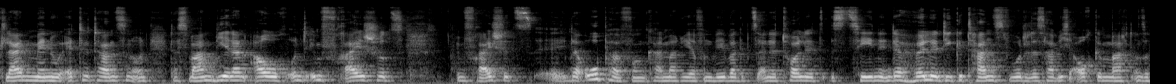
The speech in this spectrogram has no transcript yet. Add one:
kleinen Menuette tanzen. Und das waren wir dann auch. Und im Freischutz im Freischütz äh, in der Oper von Karl Maria von Weber gibt es eine tolle Szene in der Hölle, die getanzt wurde. Das habe ich auch gemacht und so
